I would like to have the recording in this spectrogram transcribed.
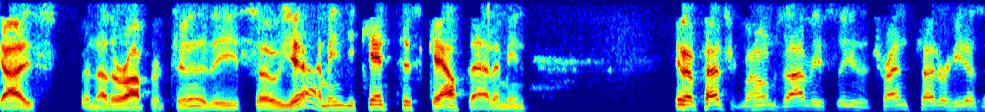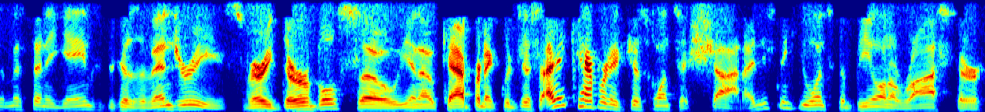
guys another opportunity. So yeah, I mean, you can't discount that. I mean, you know, Patrick Mahomes obviously is a trendsetter. He doesn't miss any games because of injury. He's very durable. So, you know, Kaepernick would just, I think Kaepernick just wants a shot. I just think he wants to be on a roster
